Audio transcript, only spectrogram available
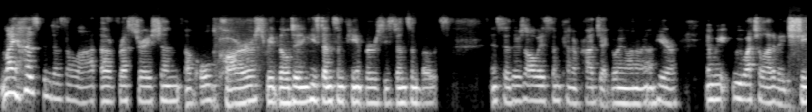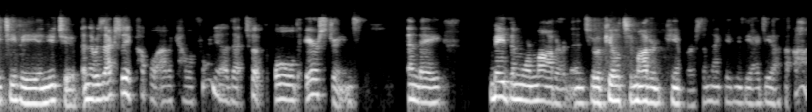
My husband does a lot of restoration of old cars, rebuilding. He's done some campers, he's done some boats. And so there's always some kind of project going on around here. And we, we watch a lot of HGTV and YouTube. And there was actually a couple out of California that took old Airstreams and they made them more modern and to appeal to modern campers. And that gave me the idea. I thought, oh,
